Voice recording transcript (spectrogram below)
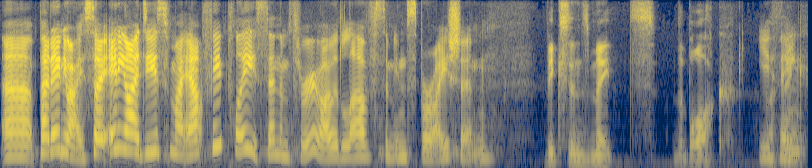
Uh, but anyway, so any ideas for my outfit, please send them through. I would love some inspiration. Vixens meets the block. You think? think.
